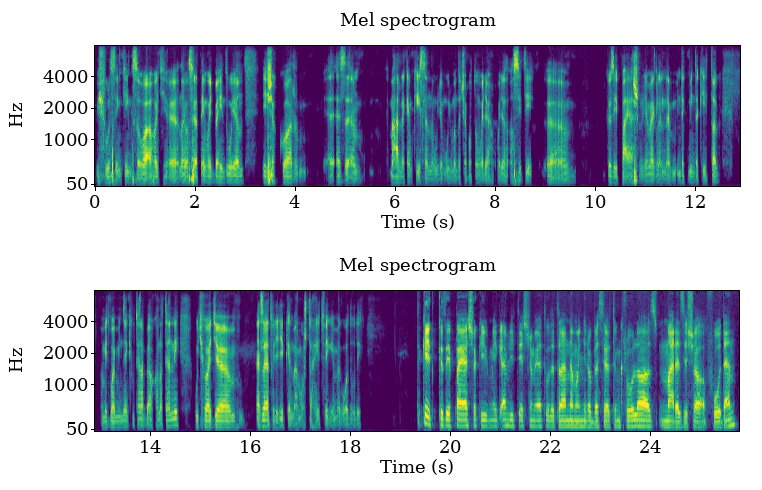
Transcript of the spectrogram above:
wishful thinking, szóval, hogy nagyon szeretném, hogy beinduljon, és akkor e, ezzel már nekem kész lenne ugyanúgy mond a csapatom, vagy a, vagy a City középpályás ugye meg lenne mind a, mind a két tag, amit majd mindenki utána be akarna tenni. Úgyhogy ez lehet, hogy egyébként már most a hétvégén megoldódik. A két középpályás, aki még említésre méltó, de talán nem annyira beszéltünk róla, az már ez is a Foden.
